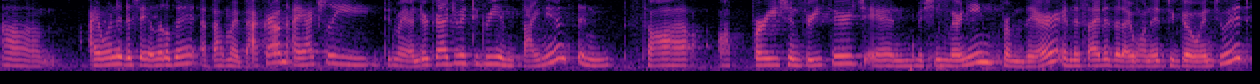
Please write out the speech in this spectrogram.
Um, I wanted to say a little bit about my background. I actually did my undergraduate degree in finance and saw operations research and machine learning from there and decided that I wanted to go into it.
